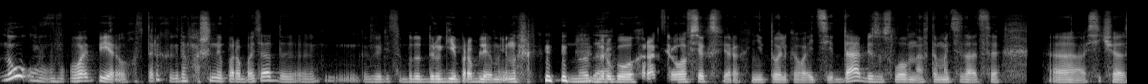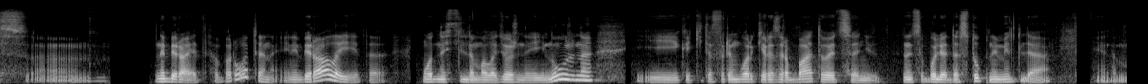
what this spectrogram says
ну, во-первых. Во-вторых, когда машины поработят, как говорится, будут другие проблемы немножко ну, да. другого характера во всех сферах, не только в IT. Да, безусловно, автоматизация сейчас набирает обороты, она и набирала, и это модно, стильно, молодежно и нужно, и какие-то фреймворки разрабатываются, они становятся более доступными для э, там,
